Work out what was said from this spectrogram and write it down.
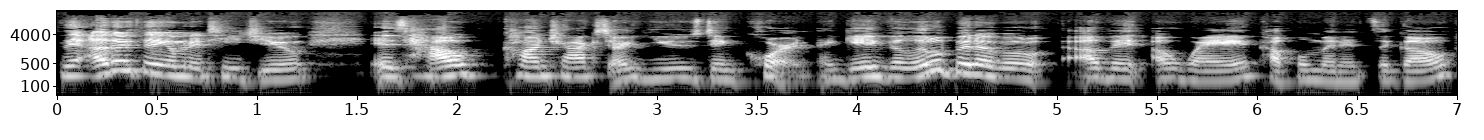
The other thing I'm going to teach you is how contracts are used in court. I gave a little bit of, a, of it away a couple minutes ago,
